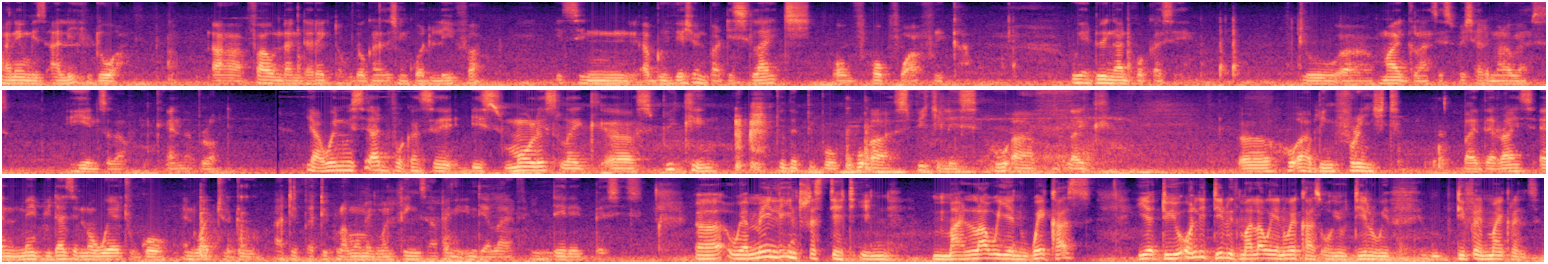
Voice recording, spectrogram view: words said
My name is Ali Dua, uh, founder and director of the organization called LIFA. It's in abbreviation, but it's Light of Hope for Africa. We are doing advocacy to uh, migrants, especially Malawians, here in South Africa and abroad. Yeah, when we say advocacy, it's more or less like uh, speaking to the people who are speechless, who are like, uh, who are being fringed by the rights and maybe doesn't know where to go and what to do at a particular moment when things happen in their life in daily basis. Uh, we are mainly interested in Malawian workers. Yeah, do you only deal with Malawian workers or you deal with different migrants?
